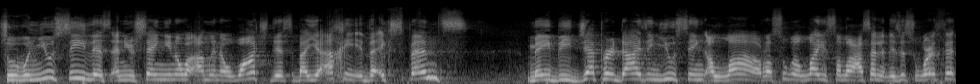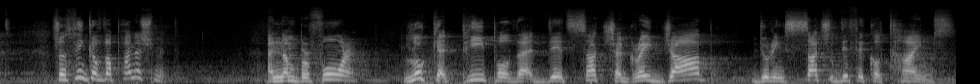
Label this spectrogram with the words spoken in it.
So when you see this and you're saying, you know what, I'm going to watch this, but ya akhi, the expense may be jeopardizing you seeing Allah, Rasulullah. Is this worth it? So think of the punishment. And number four, look at people that did such a great job during such difficult times.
